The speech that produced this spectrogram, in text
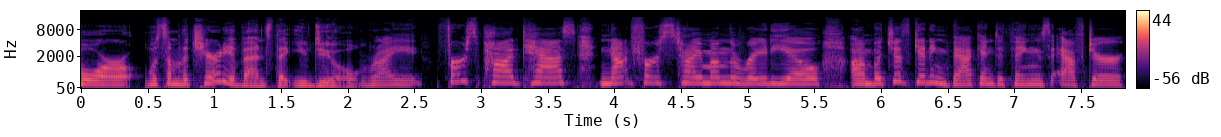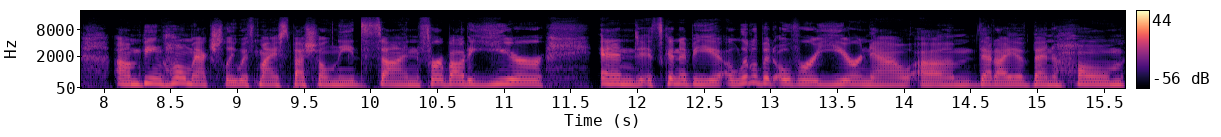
for with some of the charity events that you do. Right. First podcast, not first time on the radio, um, but just getting back into things after um, being home actually with my special needs son for about a year. And it's going to be a little bit over a year now um, that I have been home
